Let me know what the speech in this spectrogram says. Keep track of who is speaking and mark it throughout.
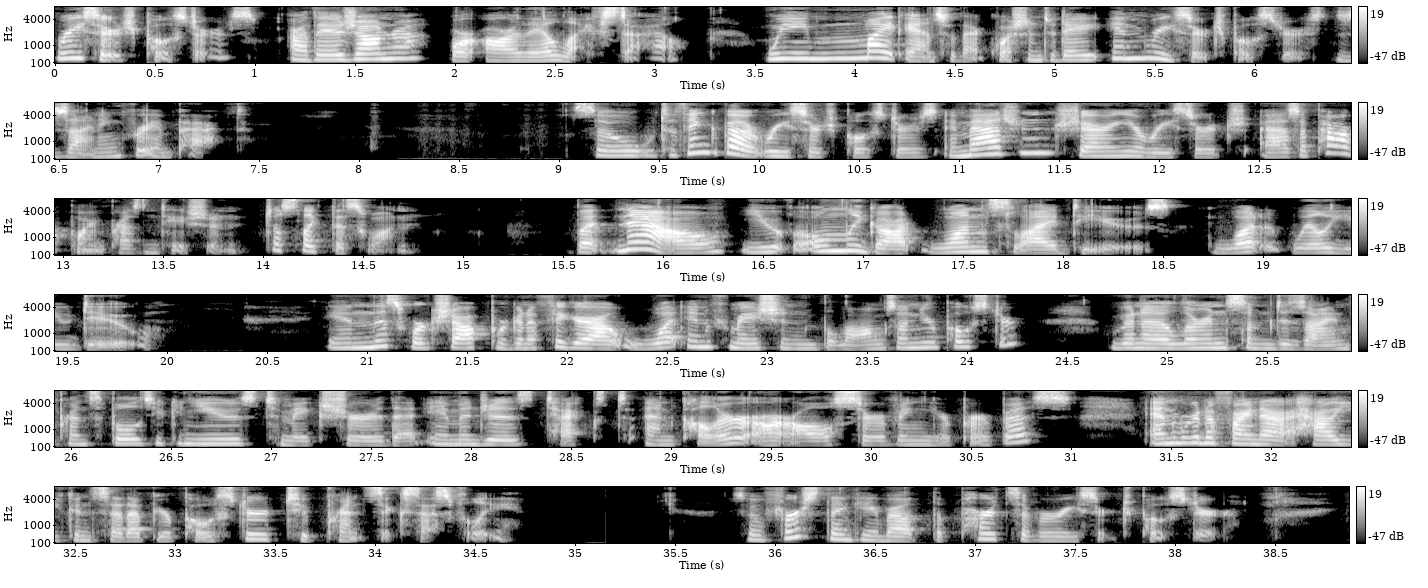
Speaker 1: Research posters. Are they a genre or are they a lifestyle? We might answer that question today in Research Posters, Designing for Impact. So, to think about research posters, imagine sharing your research as a PowerPoint presentation, just like this one. But now, you've only got one slide to use. What will you do? In this workshop, we're going to figure out what information belongs on your poster, we're going to learn some design principles you can use to make sure that images, text, and color are all serving your purpose. And we're going to find out how you can set up your poster to print successfully. So first thinking about the parts of a research poster.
